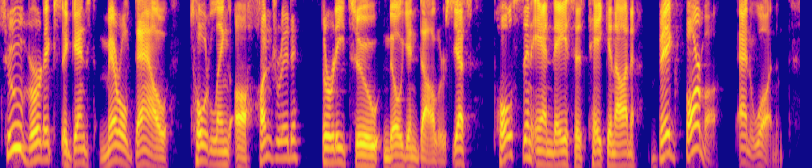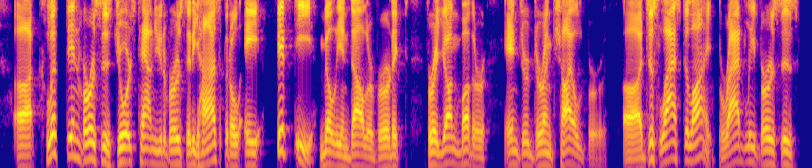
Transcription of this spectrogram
Two verdicts against Merrell Dow totaling $132 million. Yes, Paulson and Nace has taken on Big Pharma and won. Uh, Clifton versus Georgetown University Hospital, a $50 million verdict for a young mother injured during childbirth. Uh, just last July, Bradley versus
